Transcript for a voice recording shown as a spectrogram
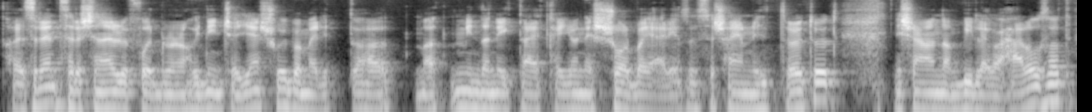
ha ez rendszeresen előfordulna, hogy nincs egyensúlyba, mert itt a, a mind a négy tájka jön és sorba járja az összes IMNT töltőt, és állandóan billeg a hálózat,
